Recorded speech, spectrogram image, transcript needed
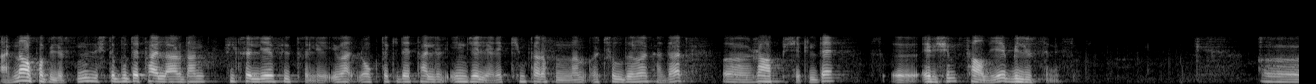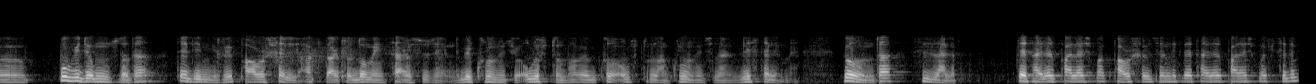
Yani ne yapabilirsiniz? İşte bu detaylardan filtreliye filtreliye, event log'daki detayları inceleyerek kim tarafından açıldığına kadar e, rahat bir şekilde e, erişim sağlayabilirsiniz. Ee, bu videomuzda da dediğim gibi PowerShell ile Active Domain Servisi üzerinde bir kullanıcı oluşturma ve bu oluşturulan kullanıcıların listeleme yolunda sizlerle detayları paylaşmak, PowerShell üzerindeki detayları paylaşmak istedim.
